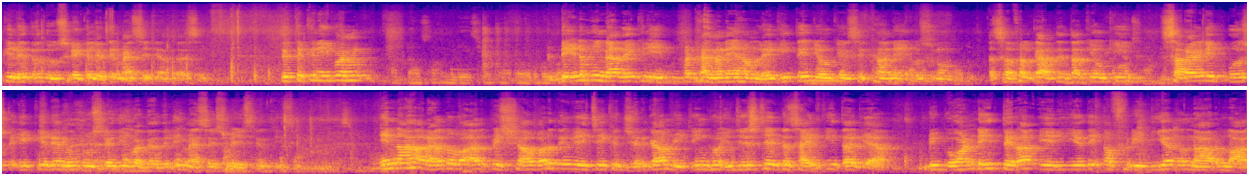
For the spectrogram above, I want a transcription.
ਕਿਲੇ ਤੋਂ ਦੂਸਰੇ ਕਿਲੇ ਤੇ ਮੈਸੇਜ ਆਉਂਦਾ ਸੀ। ਤੇ ਤਕਰੀਬਨ ਡੇਢ ਮਹੀਨਾ ਦੇ ਕਰੀਬ ਪਠਾਨਾਂ ਨੇ ਹਮਲੇ ਕੀਤੇ ਜੋ ਕਿ ਸਿੱਖਾਂ ਨੇ ਉਸ ਨੂੰ ਅਸਫਲ ਕਰ ਦਿੱਤਾ ਕਿਉਂਕਿ ਸਾਰਾ ਜਿਹੜੀ ਪੋਸਟ ਇੱਕ ਕਿਲੇ ਨੂੰ ਦੂਸਰੇ ਦੀ ਮਦਦ ਲਈ ਮੈਸੇਜ ਭੇਜ ਦਿੰਦੀ ਸੀ। ਇਨ੍ਹਾਂ ਹਾਰਾਂ ਤੋਂ ਬਾਅਦ ਪਿਸ਼ਾਵਰ ਦੇ ਵਿੱਚ ਇੱਕ ਜਿਰਗਾ ਮੀਟਿੰਗ ਹੋਈ, ਜਿਸ ਤੇ ਡਿਸਾਈਡ ਕੀਤਾ ਗਿਆ ਵੀ ਗਵਾਂਡੀ 13 ਏਰੀਏ ਦੇ ਅਫਰੀਦੀਆਂ ਨੂੰ ਨਾਲ ਲਾ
